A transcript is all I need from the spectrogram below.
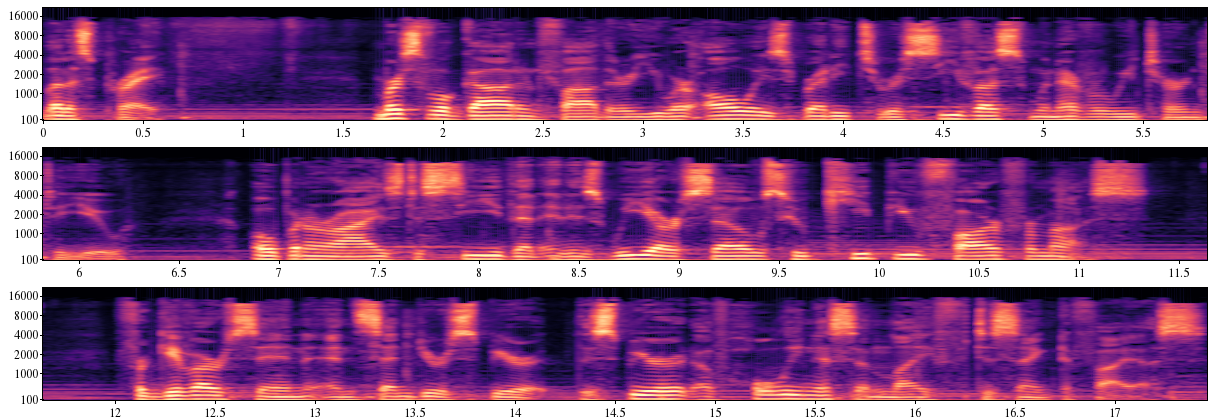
Let us pray. Merciful God and Father, you are always ready to receive us whenever we turn to you. Open our eyes to see that it is we ourselves who keep you far from us. Forgive our sin and send your Spirit, the Spirit of holiness and life, to sanctify us.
